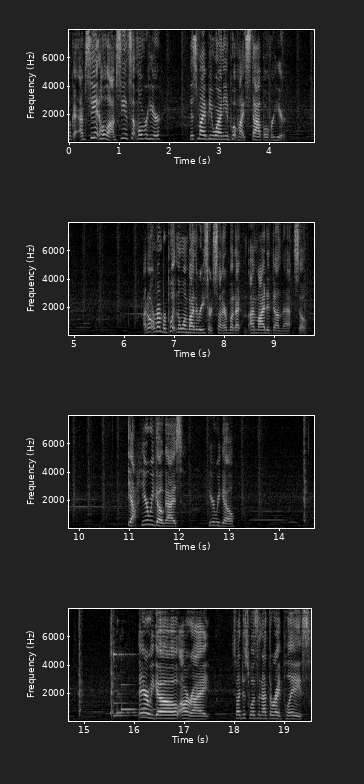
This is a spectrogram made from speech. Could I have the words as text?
Okay, I'm seeing, hold on, I'm seeing something over here. This might be where I need to put my stop over here. I don't remember putting the one by the research center, but I, I might have done that, so. Yeah, here we go, guys. Here we go. There we go. Alright. So I just wasn't at the right place.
